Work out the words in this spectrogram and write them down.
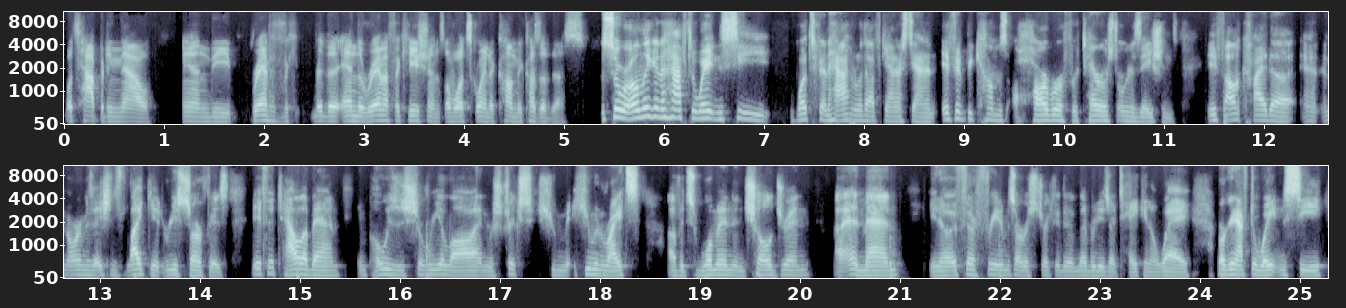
what's happening now and the ramific- and the ramifications of what's going to come because of this. So we're only going to have to wait and see what's going to happen with Afghanistan and if it becomes a harbor for terrorist organizations, if Al Qaeda and, and, organizations like it resurface, if the Taliban imposes Sharia law and restricts hum- human rights of its women and children uh, and men. You know, if their freedoms are restricted, their liberties are taken away. We're going to have to wait and see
